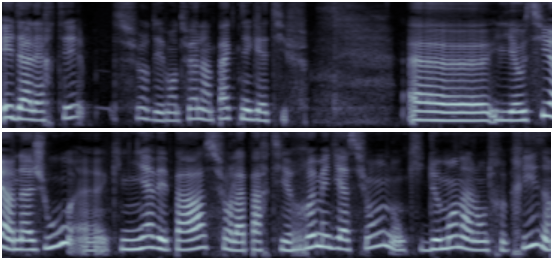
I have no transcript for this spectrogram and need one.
et d'alerter sur d'éventuels impacts négatifs. Euh, il y a aussi un ajout euh, qu'il n'y avait pas sur la partie remédiation, donc qui demande à l'entreprise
